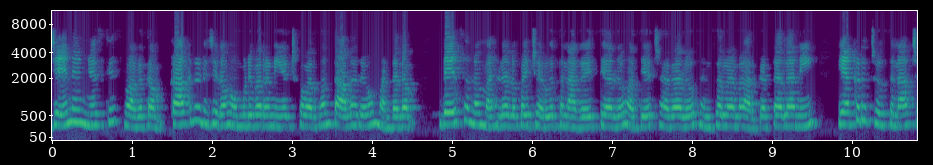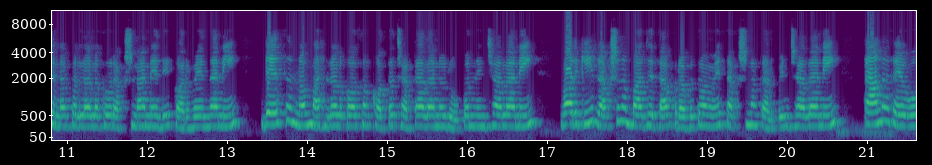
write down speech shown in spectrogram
జేఎన్ఎన్ న్యూస్కి స్వాగతం. కాకినాడ జిల్లా ముమ్మిడివరం నియోజకవర్గం తాళరేవు మండలం. దేశంలో మహిళలపై జరుగుతున్న అగైత్యాలు అత్యాచారాలు హింసలను అరికట్టాలని ఎక్కడ చూసినా చిన్నపిల్లలకు రక్షణ అనేది కొరవైందని దేశంలో మహిళల కోసం కొత్త చట్టాలను రూపొందించాలని వారికి రక్షణ బాధ్యత ప్రభుత్వమే తక్షణం కల్పించాలని తాళరేవు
